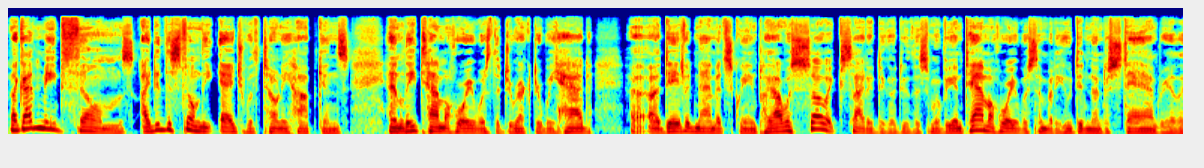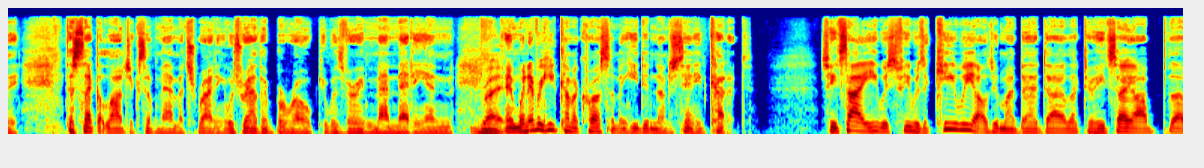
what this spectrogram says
Like I've made films. I did this film, The Edge, with Tony Hopkins, and Lee Tamahori was the director. We had uh, a David Mamet screenplay. I was so excited to go do this movie, and Tamahori was somebody who didn't understand really the psychologics of Mamet's writing. It was rather baroque. It was very Mametian. Right. And whenever he'd come across something he didn't understand, he'd cut it. So he'd say he was he was a Kiwi. I'll do my bad dialect. Or he'd say, oh, uh,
